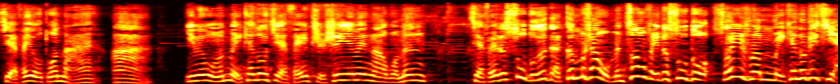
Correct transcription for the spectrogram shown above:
减肥有多难啊，因为我们每天都减肥，只是因为呢，我们减肥的速度有点跟不上我们增肥的速度，所以说每天都得减。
